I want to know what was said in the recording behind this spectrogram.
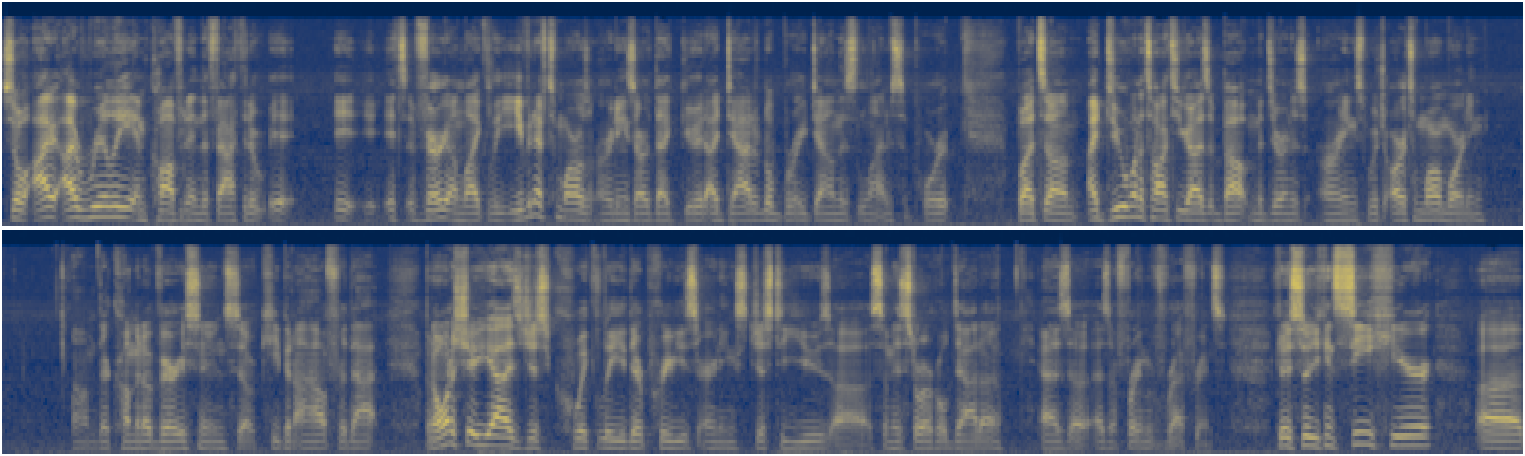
So I, I really am confident in the fact that it, it it, it's very unlikely. Even if tomorrow's earnings aren't that good, I doubt it'll break down this line of support. But um, I do want to talk to you guys about Moderna's earnings, which are tomorrow morning. Um, they're coming up very soon, so keep an eye out for that. But I want to show you guys just quickly their previous earnings, just to use uh, some historical data as a, as a frame of reference. Okay, so you can see here, uh,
